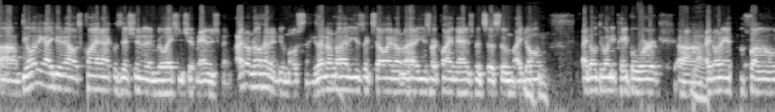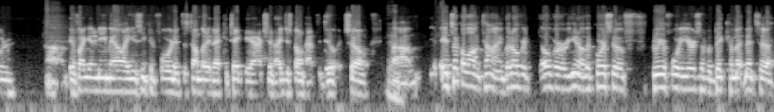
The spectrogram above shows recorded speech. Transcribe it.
uh, the only thing I do now is client acquisition and relationship management. I don't know how to do most things. I don't know how to use Excel. I don't know how to use our client management system. I don't. Mm-hmm. I don't do any paperwork. Uh, yeah. I don't answer the phone. Uh, if I get an email, I usually can forward it to somebody that could take the action. I just don't have to do it. So yeah. um, it took a long time, but over over you know the course of three or four years of a big commitment to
